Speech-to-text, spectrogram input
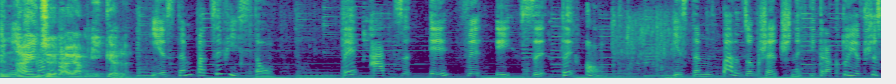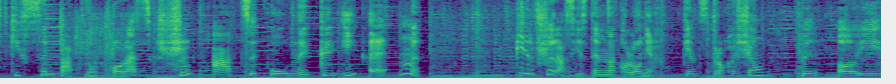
Nigel, a ja Miguel. Jestem pacyfistą. P-A-C-Y-F-I-S-T-O. Jestem bardzo grzeczny i traktuję wszystkich z sympatią oraz szy, a, c, u, n, k, i, e, m. Pierwszy raz jestem na koloniach, więc trochę się p, o, i,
